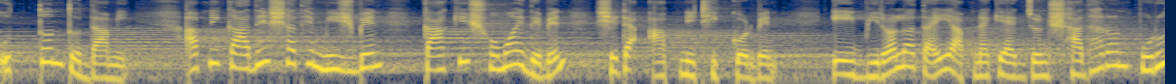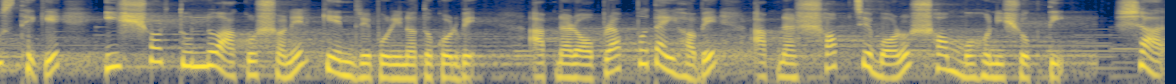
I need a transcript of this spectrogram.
অত্যন্ত দামি। আপনি কাদের সাথে মিশবেন, কাকে সময় দেবেন, সেটা আপনি ঠিক করবেন। এই বিরলতাই আপনাকে একজন সাধারণ পুরুষ থেকে ঈশ্বরতুল্য আকর্ষণের কেন্দ্রে পরিণত করবে। আপনার অপ্রাপ্যতাই হবে আপনার সবচেয়ে বড় সম্মোহনী শক্তি। সাত,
